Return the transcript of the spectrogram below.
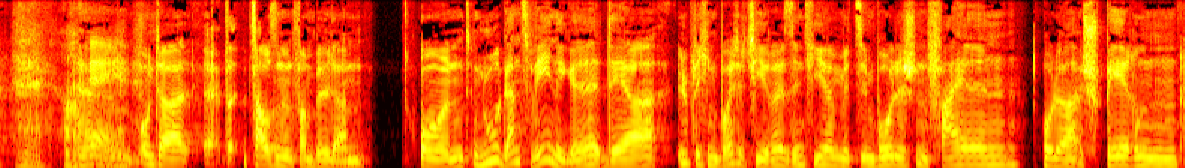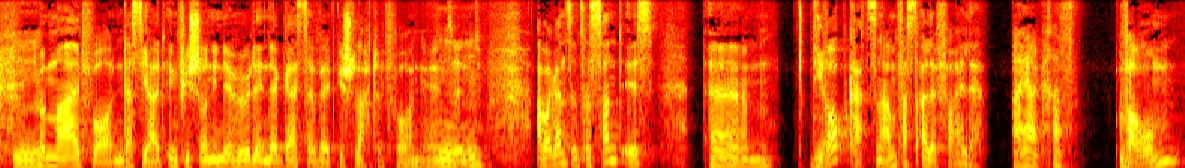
okay. Ähm, unter äh, Tausenden von Bildern. Und nur ganz wenige der üblichen Beutetiere sind hier mit symbolischen Pfeilen oder Speeren mhm. bemalt worden, dass die halt irgendwie schon in der Höhle in der Geisterwelt geschlachtet worden mhm. sind. Aber ganz interessant ist, ähm, die Raubkatzen haben fast alle Pfeile. Ah ja, krass. Warum?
